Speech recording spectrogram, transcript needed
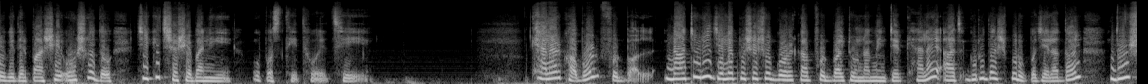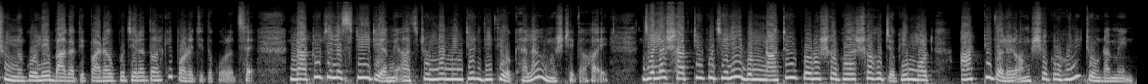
রোগীদের পাশে ঔষধ ও চিকিৎসা সেবা নিয়ে উপস্থিত হয়েছি। খেলার খবর, ফুটবল। নাটোরে জেলা প্রশাসক গোল্ড কাপ ফুটবল টুর্নামেন্টের খেলায় আজ গুরুদাসপুর উপজেলা দল দুই শূন্য গোলে বাগাতিপাড়া উপজেলা দলকে পরাজিত করেছে। নাটোর জেলা স্টেডিয়ামে আজ টুর্নামেন্টের দ্বিতীয় খেলা অনুষ্ঠিত হয়। জেলার সাতটি উপজেলা এবং নাটোর পৌরসভার সহযোগে মোট আটটি দলের অংশগ্রহণে টুর্নামেন্ট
